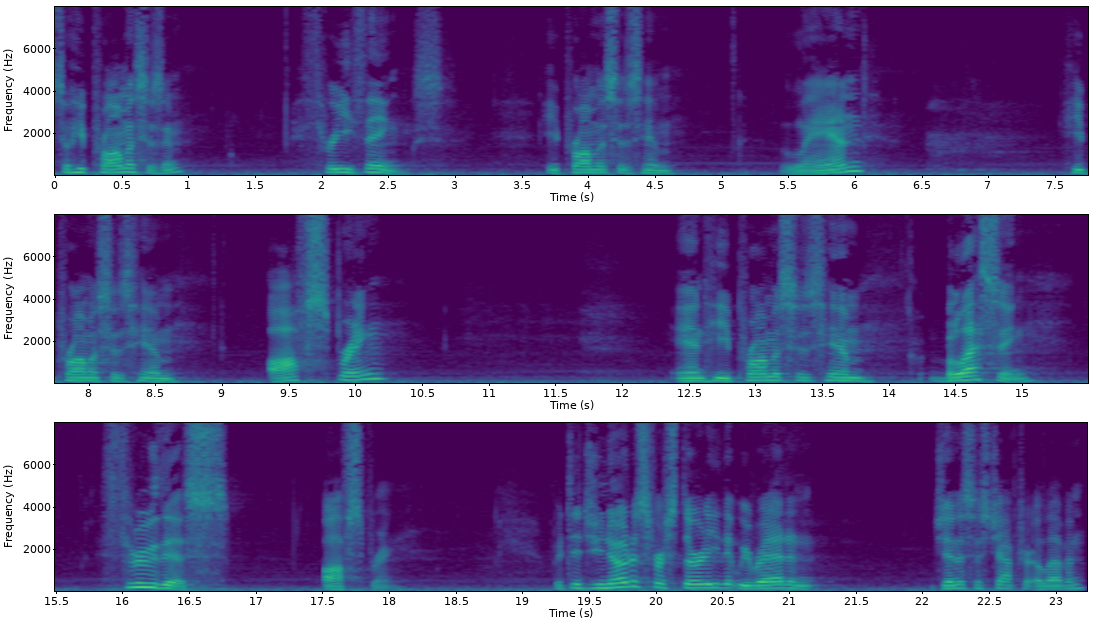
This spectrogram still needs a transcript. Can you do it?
So he promises him three things. He promises him land, he promises him offspring, and he promises him blessing through this offspring. But did you notice verse 30 that we read in Genesis chapter 11?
